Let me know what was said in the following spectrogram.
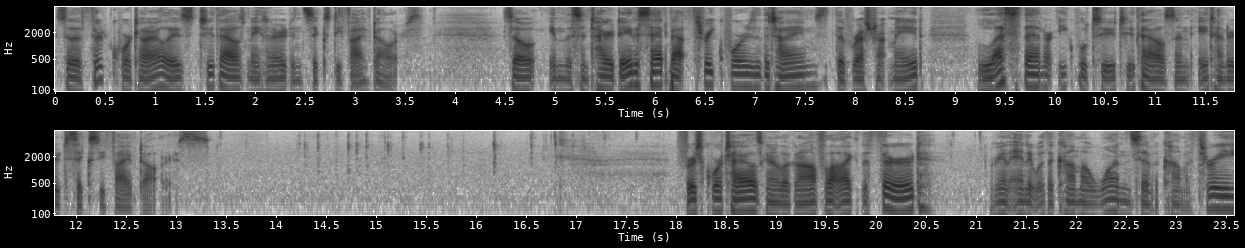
So the third quartile is $2,865. So in this entire data set, about three quarters of the times the restaurant made less than or equal to $2,865. First quartile is going to look an awful lot like the third. We're going to end it with a comma 1 instead of a comma 3.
